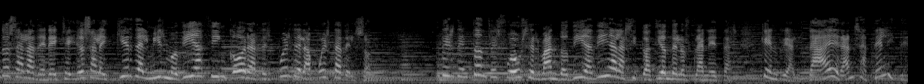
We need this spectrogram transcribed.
Dos a la derecha y dos a la izquierda el mismo día, cinco horas después de la puesta del sol. Desde entonces fue observando día a día la situación de los planetas, que en realidad eran satélites.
